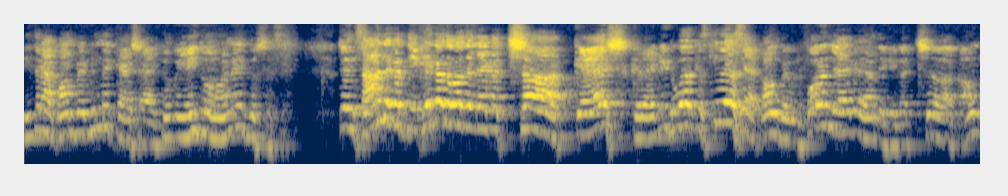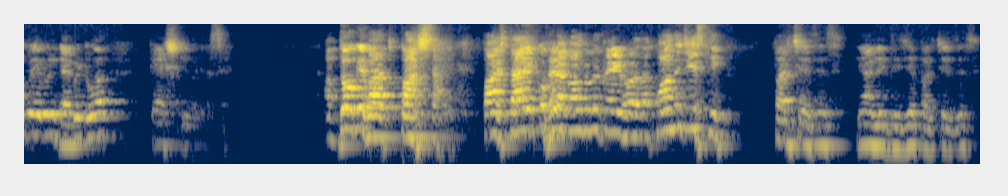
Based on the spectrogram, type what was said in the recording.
इस तरह अकाउंट पेबल में कैश आया, क्योंकि यही दोनों है ना एक दूसरे से। तो इंसान अगर देखेगा तो पता जाएगा अच्छा कैश क्रेडिट हुआ किसकी वजह से? अकाउंट पेबल फ़ौरन जाएगा। यहाँ देखेगा अच्छा अकाउंट पेबल डेबिट हुआ कैश की वजह से। अब दो के बाद पाँच तारीख। पाँच तारीख को फिर अकाउंट पेबल क्रेडिट हो रहा था। कौन सी चीज़ थी? परचेजेस यहाँ लिख दीजिए परचेजेस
